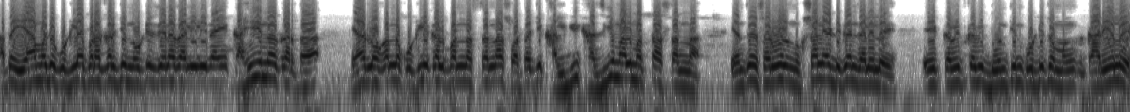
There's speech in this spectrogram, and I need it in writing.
आता यामध्ये कुठल्या प्रकारची नोटीस देण्यात आलेली नाही काही न करता या लोकांना कुठली कल्पना नसताना स्वतःची खाजगी खाजगी मालमत्ता असताना यांचं सर्व नुकसान या ठिकाणी झालेलं आहे. एक कमीत कमी दोन तीन कोटीचं मंग कार्यालय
